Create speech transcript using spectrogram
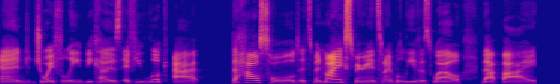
and joyfully because if you look at the household it's been my experience and i believe as well that by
